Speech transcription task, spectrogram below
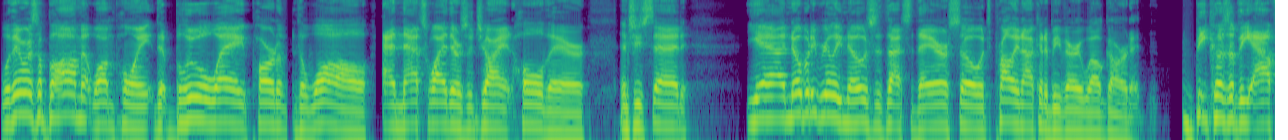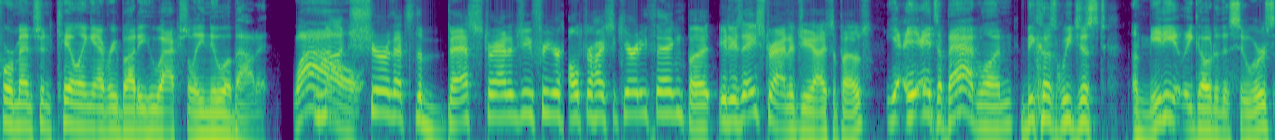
Well, there was a bomb at one point that blew away part of the wall, and that's why there's a giant hole there. And she said, Yeah, nobody really knows that that's there, so it's probably not going to be very well guarded because of the aforementioned killing everybody who actually knew about it. Wow. Not sure that's the best strategy for your ultra high security thing, but it is a strategy, I suppose. Yeah, it's a bad one because we just immediately go to the sewers,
